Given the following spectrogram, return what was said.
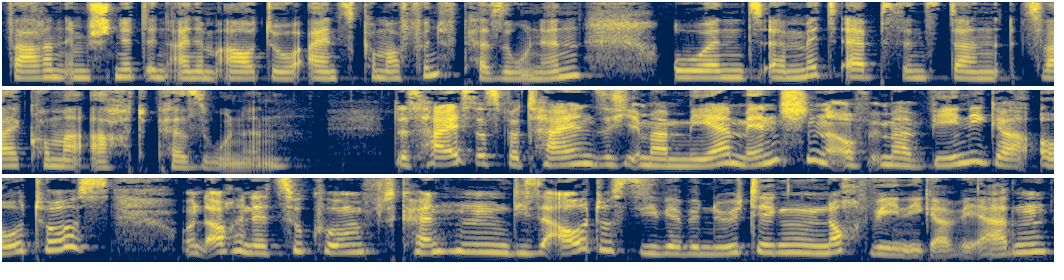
fahren im Schnitt in einem Auto 1,5 Personen und äh, mit App sind es dann 2,8 Personen. Das heißt, es verteilen sich immer mehr Menschen auf immer weniger Autos und auch in der Zukunft könnten diese Autos, die wir benötigen, noch weniger werden.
